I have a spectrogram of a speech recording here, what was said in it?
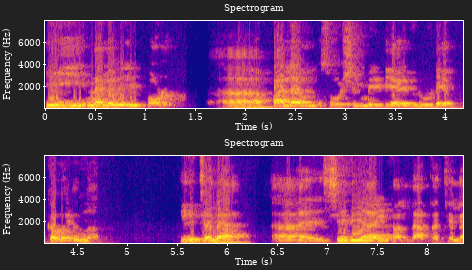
ഈ നിലവിൽ ഇപ്പോൾ പല സോഷ്യൽ മീഡിയയിലൂടെയൊക്കെ വരുന്ന ഈ ചില ശരിയായിട്ടല്ലാത്ത ചില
